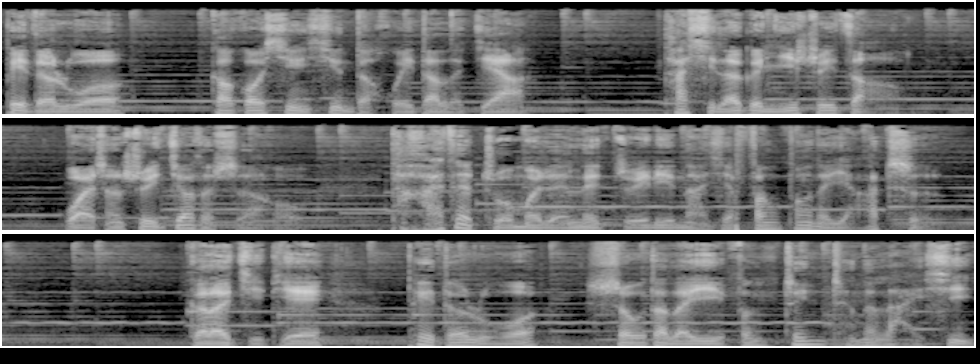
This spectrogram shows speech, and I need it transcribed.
佩德罗高高兴兴地回到了家，他洗了个泥水澡。晚上睡觉的时候。他还在琢磨人类嘴里那些方方的牙齿。隔了几天，佩德罗收到了一封真诚的来信：“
